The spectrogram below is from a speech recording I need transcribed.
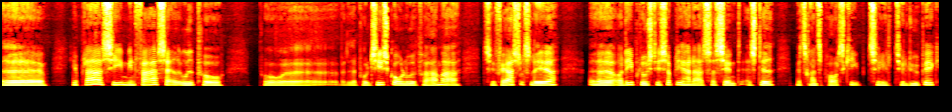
Øh, jeg plejer at sige, at min far sad ude på, på øh, hvad det der, politiskolen ude på Amager til færdselslærer, øh, og lige pludselig så bliver han altså sendt afsted med transportskib til, til Lübeck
